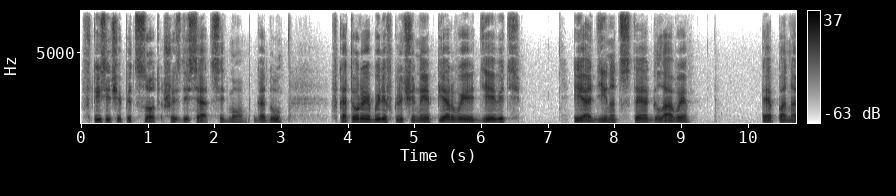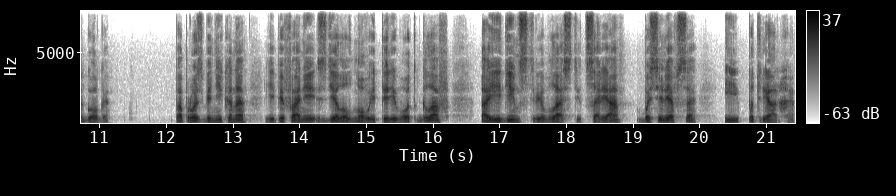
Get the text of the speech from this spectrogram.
в 1567 году, в которые были включены первые девять и одиннадцатая главы Эпанагога. По просьбе Никона Епифаний сделал новый перевод глав о единстве власти царя, Басилевса и патриарха.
